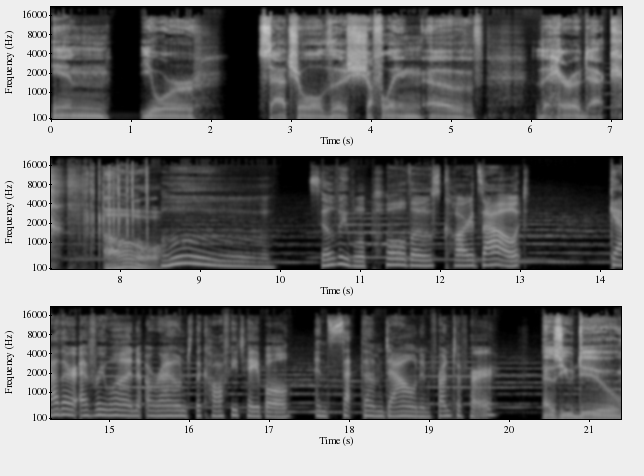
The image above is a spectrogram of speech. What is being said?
in your satchel the shuffling of the Harrow deck. Oh. Ooh. Sylvie will pull those cards out, gather everyone around the coffee table, and set them down in front of her. As you do,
